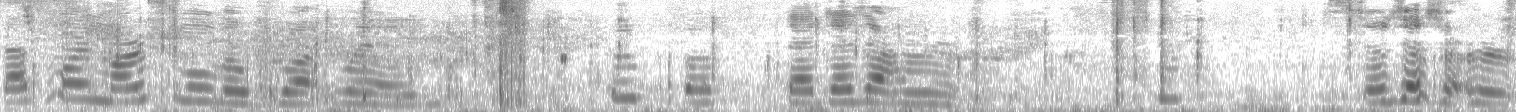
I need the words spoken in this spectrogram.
That's marshmallow butt leg. That doesn't hurt. Still doesn't hurt.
